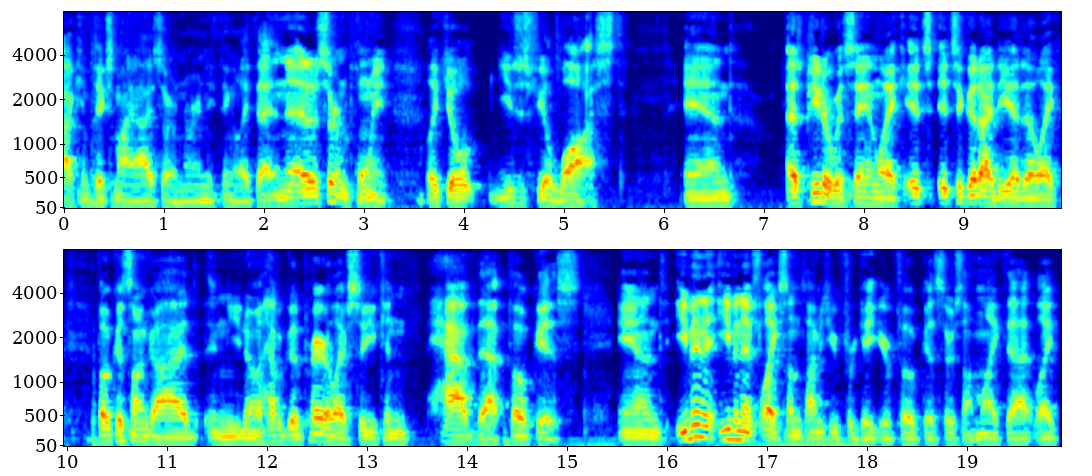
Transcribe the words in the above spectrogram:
I can fix my eyes on or anything like that. And at a certain point, like you'll you just feel lost. And as Peter was saying, like it's it's a good idea to like focus on God and you know have a good prayer life so you can have that focus. And even even if like sometimes you forget your focus or something like that, like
